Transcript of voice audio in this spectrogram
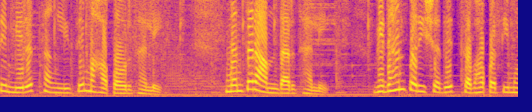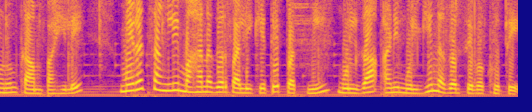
ते मिरज सांगलीचे महापौर झाले. नंतर आमदार झाले. विधान परिषदेत सभापती म्हणून काम पाहिले. मिरज सांगली महानगरपालिकेत ते पत्नी मुलगा आणि मुलगी नगरसेवक होते.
